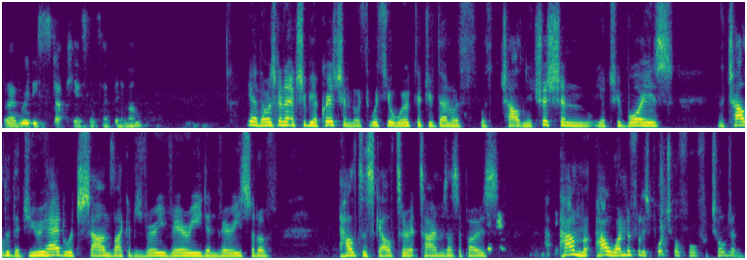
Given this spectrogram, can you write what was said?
but I've really stuck here since I've been a mum. Yeah, that was going to actually be a question with with your work that you've done with with child nutrition, your two boys, the childhood that you had, which sounds like it was very varied and very sort of helter skelter at times, I suppose. How how wonderful is Portugal for for children?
